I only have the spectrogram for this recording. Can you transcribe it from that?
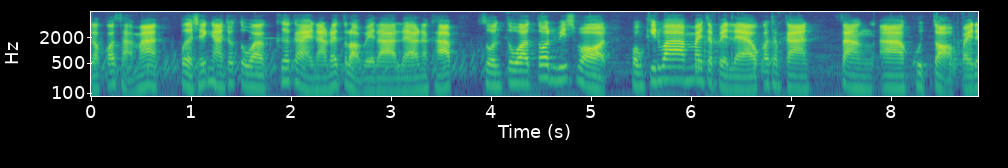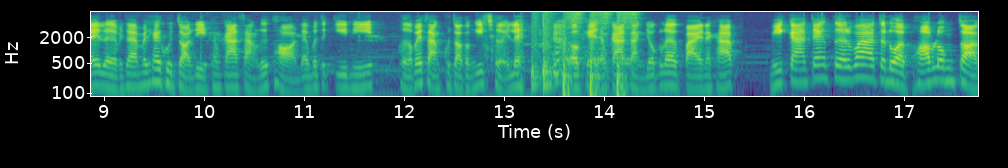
เราก็สามารถเปิดใช้งานเจ้าตัวเครื่องกายน้ำได้ตลอดเวลาแล้วนะครับ ส่วนตัวต้นวิชบอร์ดผมคิดว่าไม่จะเป็นแล้วก็ทำการสั่งอ่าขุดเจาะไปได้เลย ไม่ใช่ไม่ใช่ขุดเจาะดีทำการสั่งรื้อถอนแล้วเมื่อกี้นี้ เผลอไปสั่งขุดเจาะตรงนี้เฉยเลย โอเคทำการสั่งยกเลิกไปนะครับ มีการแจ้งเตือนว่าจรวดพร้อมลงจอด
